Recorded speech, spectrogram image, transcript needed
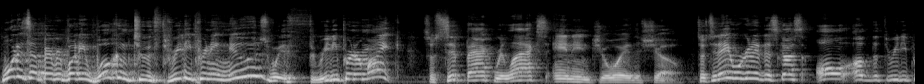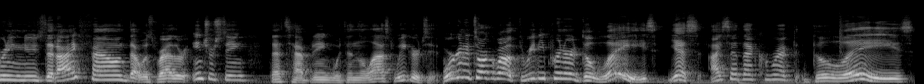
What is up everybody? Welcome to 3D Printing News with 3D Printer Mike. So sit back, relax, and enjoy the show. So today we're gonna discuss all of the 3D printing news that I found that was rather interesting that's happening within the last week or two. We're gonna talk about 3D printer delays. Yes, I said that correct, delays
